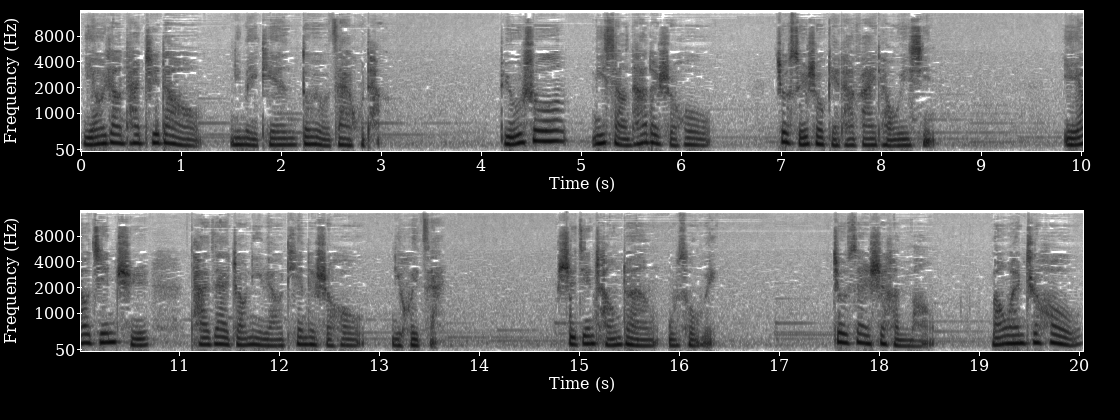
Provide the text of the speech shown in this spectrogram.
你要让他知道你每天都有在乎他。比如说，你想他的时候，就随手给他发一条微信。也要坚持他在找你聊天的时候你会在。时间长短无所谓，就算是很忙，忙完之后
